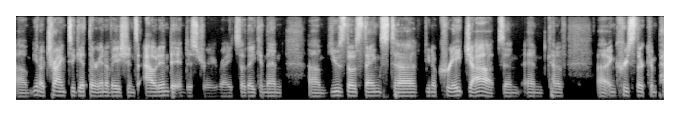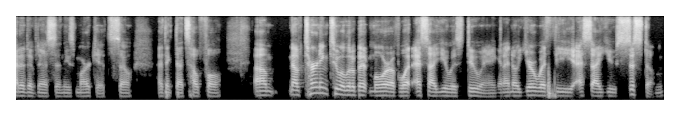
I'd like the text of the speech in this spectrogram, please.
um, you know, trying to get their innovations out into industry, right? So they can then um, use those things to, you know, create jobs and and kind of uh, increase their competitiveness in these markets. So I think that's helpful. Um, now, turning to a little bit more of what SIU is doing, and I know you're with the SIU system,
